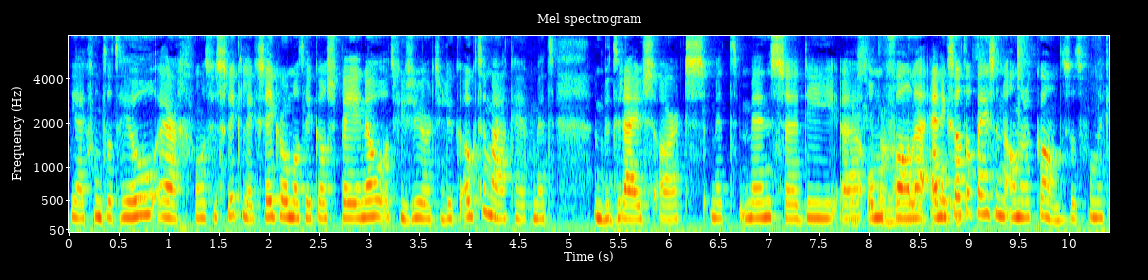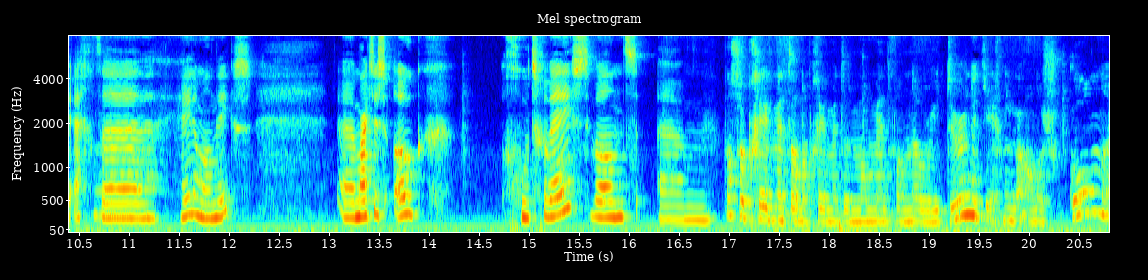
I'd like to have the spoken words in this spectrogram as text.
Ja, ik vond dat heel erg, ik vond het verschrikkelijk. Zeker omdat ik als PNO-adviseur natuurlijk ook te maken heb met een bedrijfsarts, met mensen die eh, omvallen. En ik zat opeens aan de andere kant, dus dat vond ik echt eh, helemaal niks. Eh, maar het is ook goed geweest, want ehm, Was op een gegeven moment dan op een gegeven moment een moment van no return, dat je echt niet meer anders kon?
